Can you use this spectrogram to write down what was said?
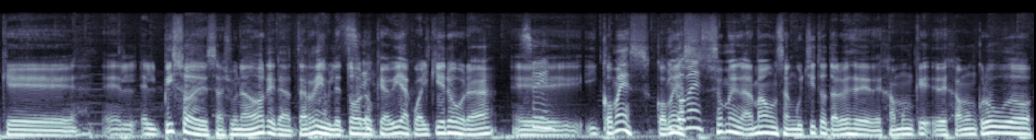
que el, el piso de desayunador era terrible, todo Sí. lo que había a cualquier hora. eh, Y comés, comés. comés. Yo me armaba un sanguchito tal vez de, de jamón, de jamón crudo,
